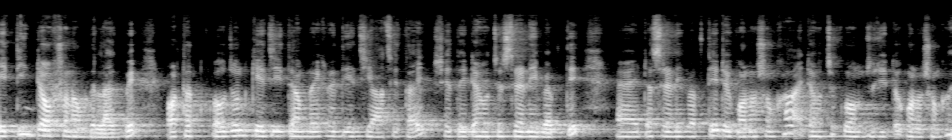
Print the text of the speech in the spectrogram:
এই তিনটে অপশন আমাদের লাগবে। অর্থাৎ ওজন কেজিতে আমরা এখানে দিয়েছি আছে তাই, সেটা, এটা হচ্ছে শ্রেণি ব্যাপ্তি এটা শ্রেণি ব্যাপ্তি এটা গণসংখ্যা এটা হচ্ছে ক্রমযোজিত গণসংখ্যা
